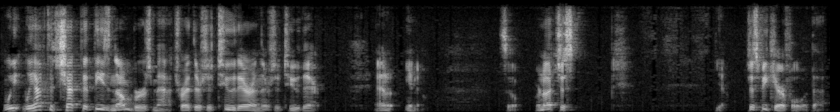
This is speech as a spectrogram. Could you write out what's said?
We, we have to check that these numbers match, right? There's a 2 there and there's a 2 there. And, you know, so we're not just, yeah, just be careful with that.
